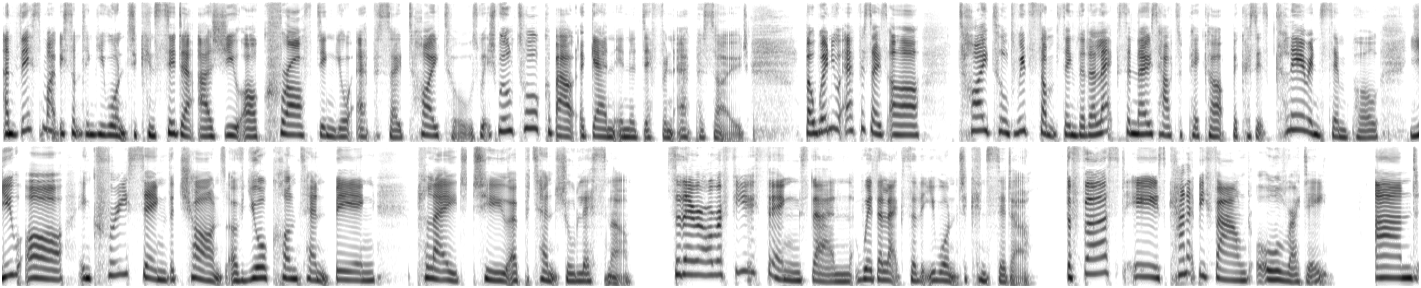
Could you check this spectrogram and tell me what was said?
And this might be something you want to consider as you are crafting your episode titles, which we'll talk about again in a different episode. But when your episodes are titled with something that Alexa knows how to pick up because it's clear and simple, you are increasing the chance of your content being played to a potential listener. So, there are a few things then with Alexa that you want to consider. The first is can it be found already? And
